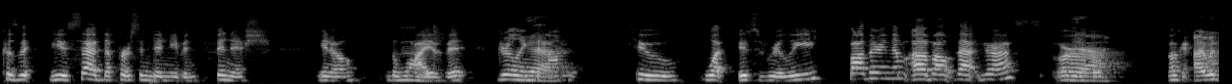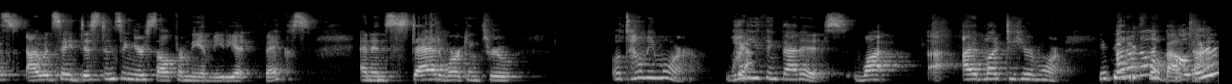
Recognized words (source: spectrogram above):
because you said the person didn't even finish you know the mm. why of it drilling yeah. down to what is really bothering them about that dress or yeah. Okay. I would i would say distancing yourself from the immediate fix and instead working through well tell me more. Why yeah. do you think that is? What i'd like to hear more. I don't know about color? that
